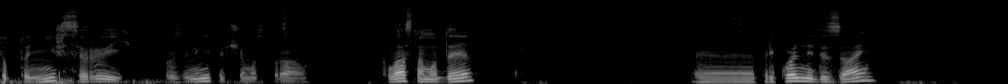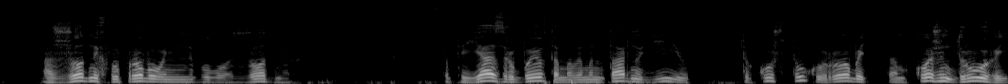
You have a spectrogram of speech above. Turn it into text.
Тобто ніж сирий. Розумієте, в чому справа? Класна модель. Е, прикольний дизайн. А жодних випробувань не було. Жодних. Тобто я зробив там елементарну дію. Таку штуку робить там кожен другий.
